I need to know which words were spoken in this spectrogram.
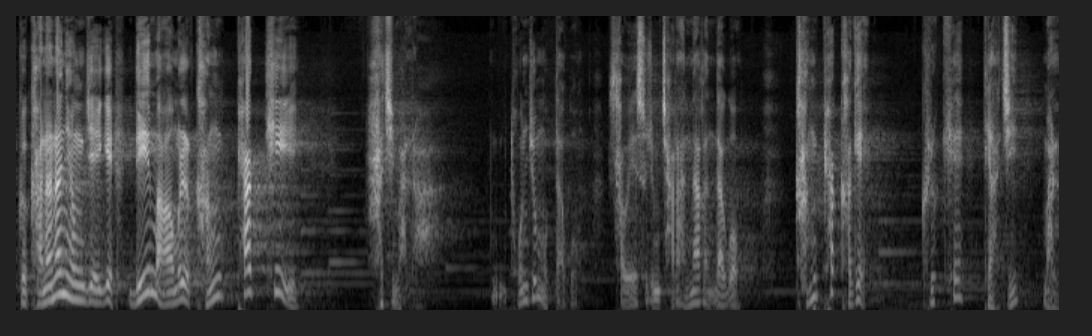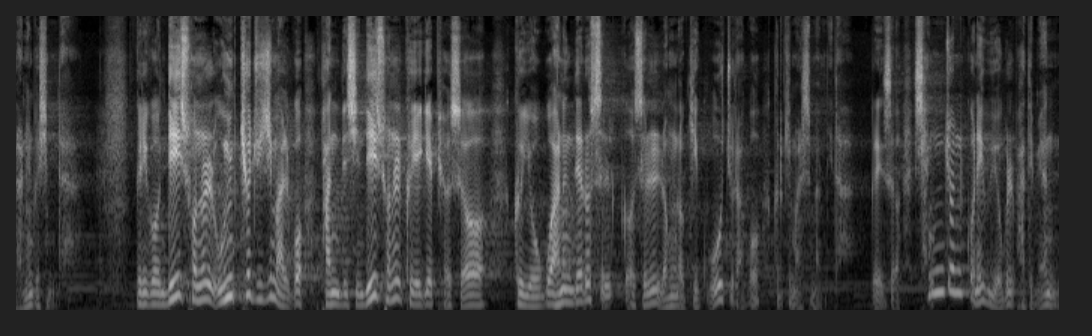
그 가난한 형제에게 네 마음을 강팍히 하지 말라. 돈 좀 없다고 사회에서 좀 잘 안 나간다고 강팍하게 그렇게 대하지 말라는 것입니다. 그리고 네 손을 움켜쥐지 말고 반드시 네 손을 그에게 펴서 그 요구하는 대로 쓸 것을 넉넉히 구워주라고 그렇게 말씀합니다. 그래서 생존권의 위협을 받으면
